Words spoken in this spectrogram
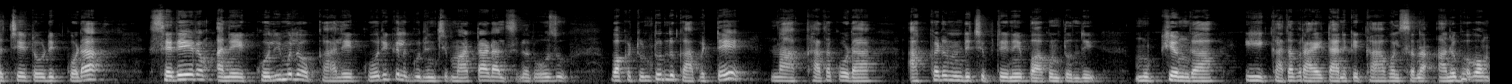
చచ్చేటోడికి కూడా శరీరం అనే కొలిమిలో కాలే కోరికల గురించి మాట్లాడాల్సిన రోజు ఒకటి ఉంటుంది కాబట్టే నా కథ కూడా అక్కడి నుండి చెప్తేనే బాగుంటుంది. ముఖ్యంగా ఈ కథ వ్రాయటానికి కావలసిన అనుభవం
